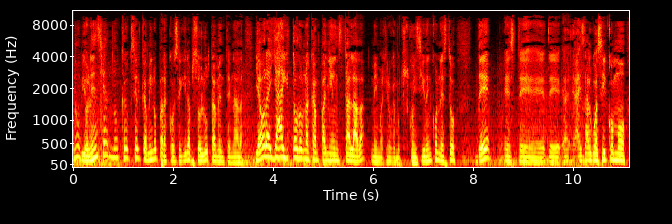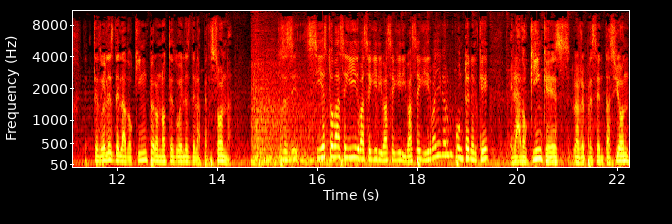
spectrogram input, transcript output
No, violencia no creo que sea el camino para conseguir absolutamente nada. Y ahora ya hay toda una campaña instalada, me imagino que muchos coinciden con esto, de este, de, es algo así como te dueles del adoquín pero no te dueles de la persona. Si, si esto va a seguir, va a seguir y va a seguir y va a seguir, va a llegar un punto en el que el adoquín, que es la representación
